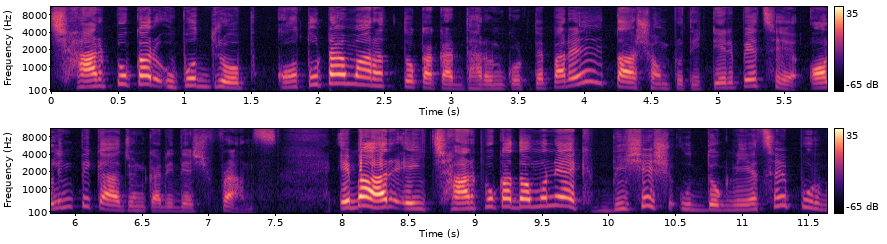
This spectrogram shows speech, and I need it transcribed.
ছারপোকার উপদ্রব কতটা মারাত্মক আকার ধারণ করতে পারে তা সম্প্রতি টের পেয়েছে অলিম্পিক আয়োজনকারী দেশ ফ্রান্স। এবার এই ছারপোকা দমনে এক বিশেষ উদ্যোগ নিয়েছে পূর্ব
